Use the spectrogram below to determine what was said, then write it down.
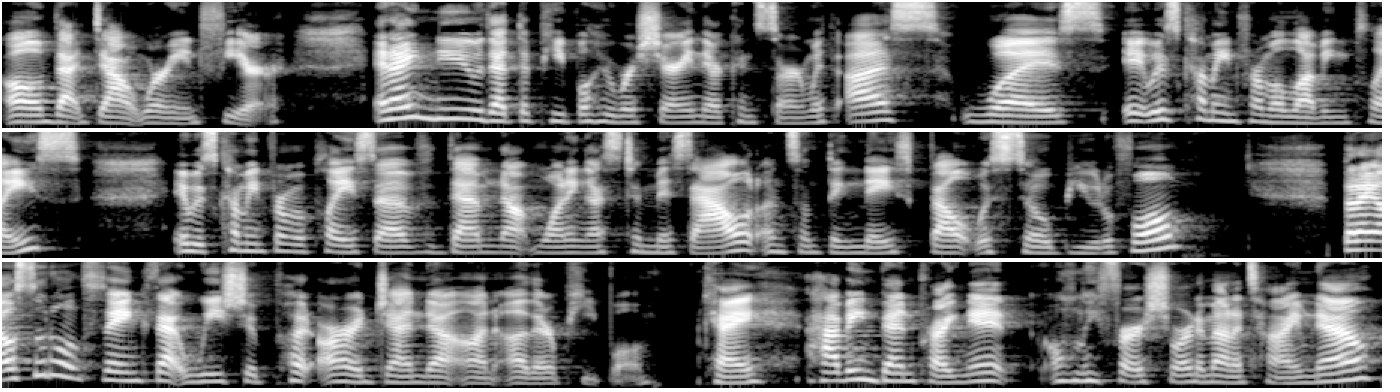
all of that doubt worry and fear. And i knew that the people who were sharing their concern with us was it was coming from a loving place. It was coming from a place of them not wanting us to miss out on something they felt was so beautiful. But i also don't think that we should put our agenda on other people okay? Having been pregnant only for a short amount of time now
